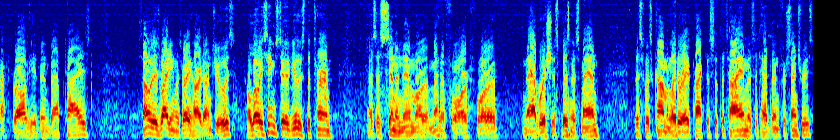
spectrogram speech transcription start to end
After all, he had been baptized. Some of his writing was very hard on Jews, although he seems to have used the term as a synonym or a metaphor for a, an avaricious businessman. This was common literary practice at the time, as it had been for centuries.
